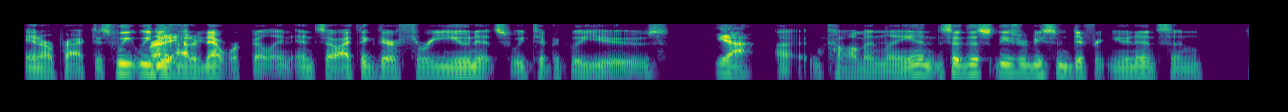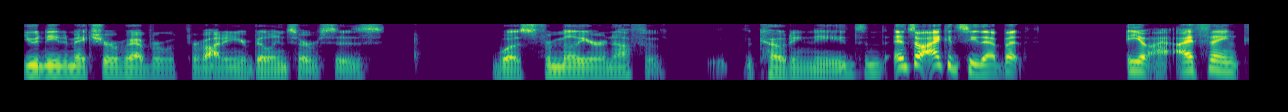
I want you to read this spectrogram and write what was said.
in our practice. We we Right. do out of network billing, and so I think there are three units we typically use yeah, uh, commonly, and so this these would be some different units, and you would need to make sure whoever was providing your billing services was familiar enough of the coding needs, and and so I could see that, but you know, I, I think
